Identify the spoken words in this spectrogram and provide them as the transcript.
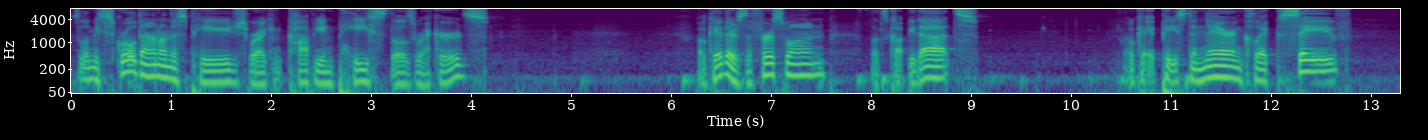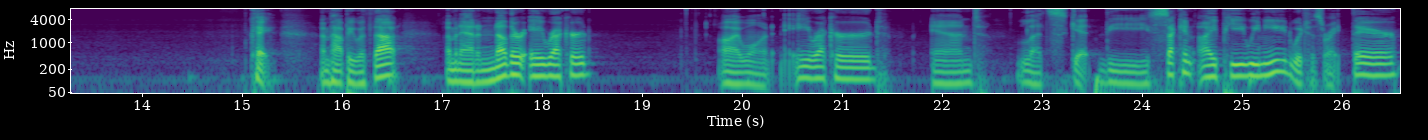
So let me scroll down on this page where I can copy and paste those records. Okay, there's the first one. Let's copy that. Okay, paste in there and click save. Okay, I'm happy with that. I'm going to add another A record. I want an A record and let's get the second IP we need, which is right there.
